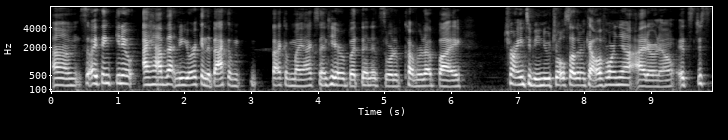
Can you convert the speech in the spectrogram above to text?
Um, so I think you know I have that New York in the back of back of my accent here, but then it's sort of covered up by trying to be neutral Southern California. I don't know. It's just,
